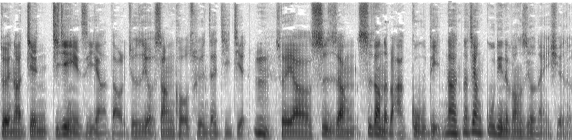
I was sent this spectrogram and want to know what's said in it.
对，那肩肌腱也是一样的道理，就是有伤口出现在肌腱，嗯，所以要适当适当的把它固定。那那这样固定的方式有哪一些呢？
